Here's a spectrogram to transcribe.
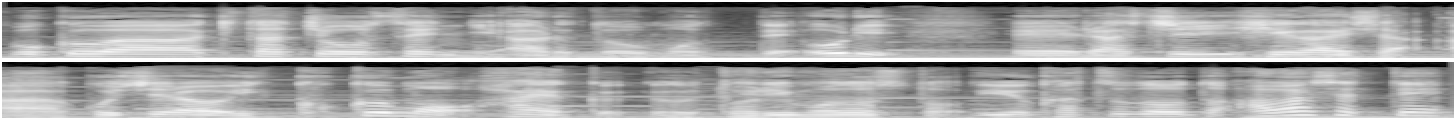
僕は北朝鮮にあると思っており、えー、拉致被害者あ、こちらを一刻も早く取り戻すという活動と合わせて、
